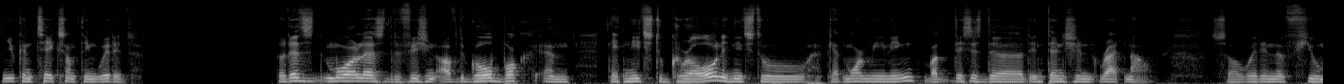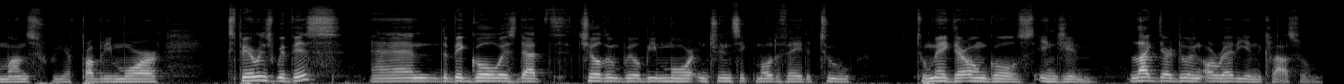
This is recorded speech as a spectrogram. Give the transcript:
And you can take something with it. So that's more or less the vision of the goal book, and it needs to grow and it needs to get more meaning. But this is the, the intention right now. So within a few months, we have probably more experience with this, and the big goal is that children will be more intrinsic motivated to to make their own goals in gym, like they're doing already in the classroom.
